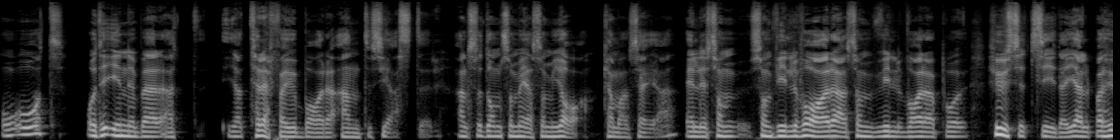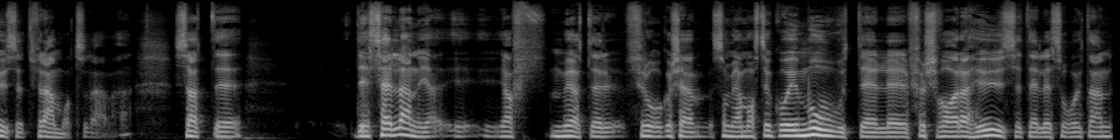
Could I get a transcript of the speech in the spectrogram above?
och åt. Och det innebär att jag träffar ju bara entusiaster. Alltså de som är som jag kan man säga. Eller som, som vill vara, som vill vara på husets sida, hjälpa huset framåt sådär. Va? Så att eh, det är sällan jag, jag möter frågor här, som jag måste gå emot eller försvara huset eller så, utan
